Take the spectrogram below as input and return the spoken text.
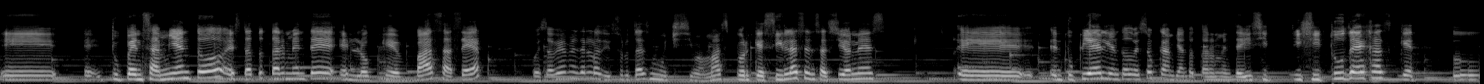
eh, eh, tu pensamiento está totalmente en lo que vas a hacer, pues obviamente lo disfrutas muchísimo más, porque sí las sensaciones eh, en tu piel y en todo eso cambian totalmente. Y si, y si tú dejas que tu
